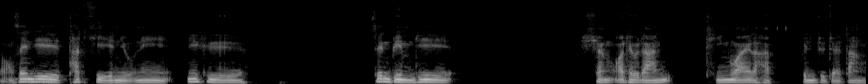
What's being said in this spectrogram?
สองเส้นที่ทัดขี่กันอยู่นี่นี่คือ เส้นพิมพ์ที่ช่างออเทวดานทิ้งไว้แล้วครับ เป็นจุดจ่ายตังค์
